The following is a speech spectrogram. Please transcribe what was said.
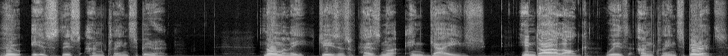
Who is this unclean spirit? Normally, Jesus has not engaged in dialogue with unclean spirits.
